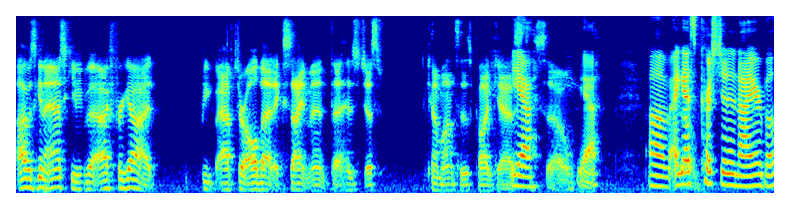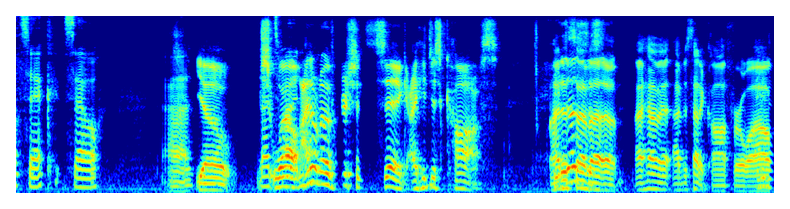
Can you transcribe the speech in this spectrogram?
I was going to ask you, but I forgot. After all that excitement that has just come onto this podcast, Yeah. So Yeah. Um, I guess Christian and I are both sick, so uh, yo, That's well, fun. I don't know if Christian's sick. I, he just coughs. I He just does have this- a. I haven't. I've just had a cough for a while.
